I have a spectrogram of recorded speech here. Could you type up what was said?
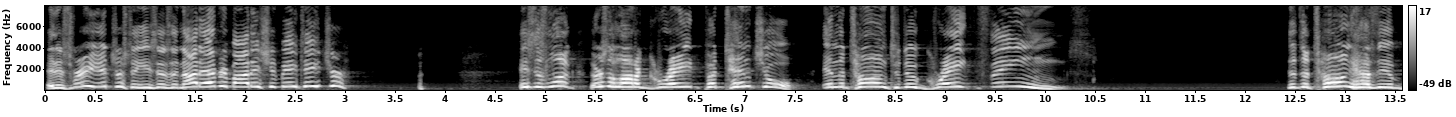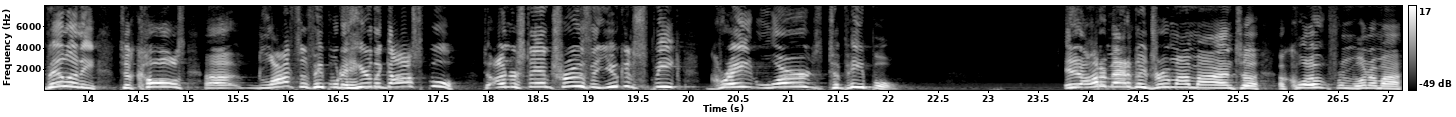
and it's very interesting. He says that not everybody should be a teacher. he says, Look, there's a lot of great potential in the tongue to do great things. That the tongue has the ability to cause uh, lots of people to hear the gospel, to understand truth, that you can speak great words to people. And it automatically drew my mind to a quote from one of my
